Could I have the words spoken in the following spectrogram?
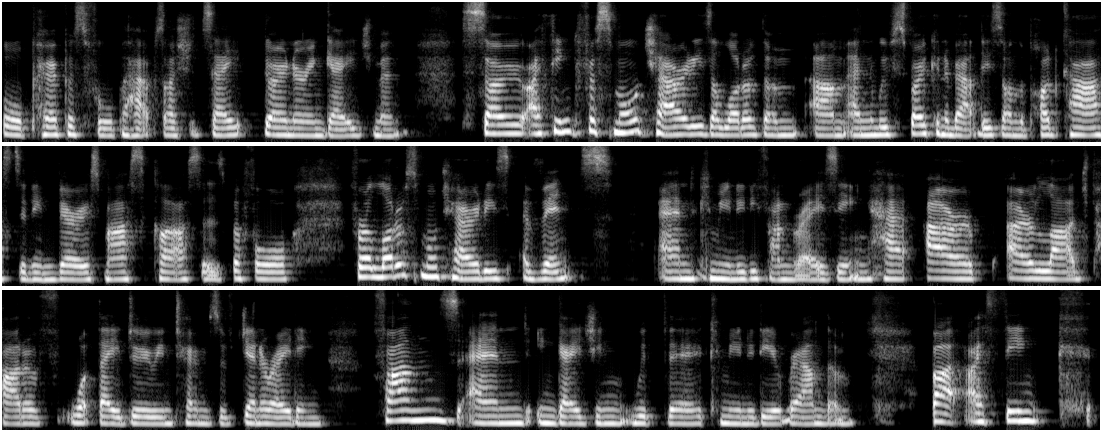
or purposeful, perhaps I should say, donor engagement. So I think for small charities, a lot of them, um, and we've spoken about this on the podcast and in various masterclasses before, for a lot of small charities, events and community fundraising ha- are are a large part of what they do in terms of generating funds and engaging with the community around them. But I think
